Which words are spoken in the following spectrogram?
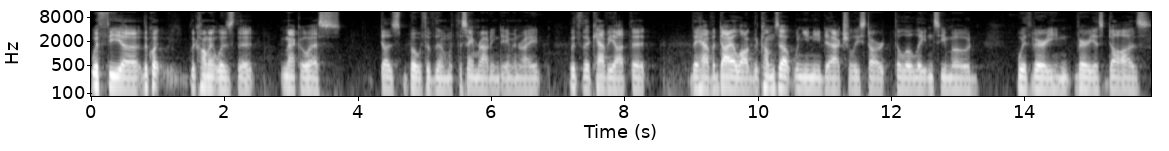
With the uh, the the comment was that Mac OS does both of them with the same routing daemon, right? With the caveat that they have a dialog that comes up when you need to actually start the low latency mode with varying various DAWs,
